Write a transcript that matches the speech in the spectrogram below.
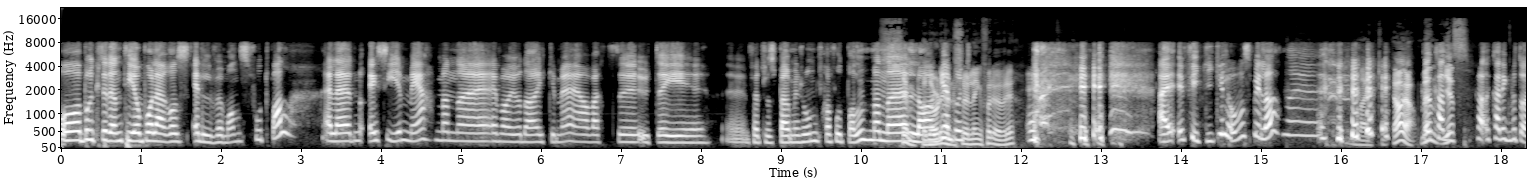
og brukte den tida på å lære oss ellevemannsfotball. Eller jeg sier med, men eh, jeg var jo da ikke med. Jeg har vært eh, ute i eh, fødselspermisjon fra fotballen. Men laget Kjempedårlig unnskyldning for øvrig. Nei, jeg fikk ikke lov å spille. Nei. Ja ja, men Kan- yes. Kan, kan ikke forstå.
